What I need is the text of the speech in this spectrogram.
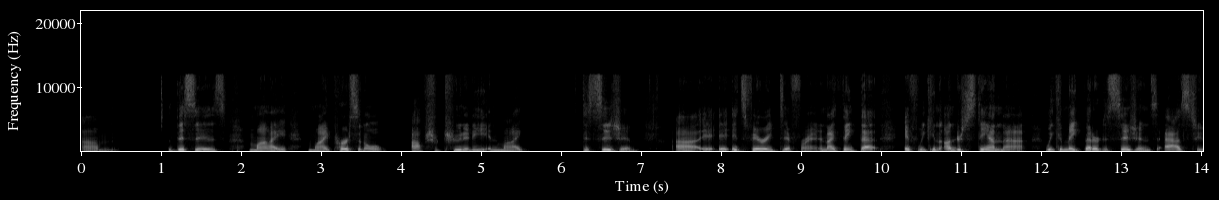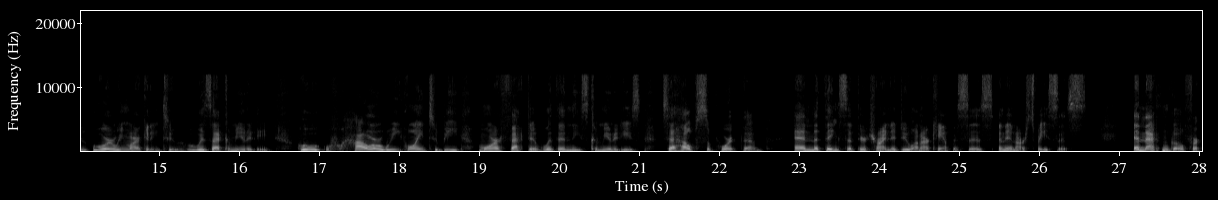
Um, this is my my personal opportunity and my decision uh, it, it's very different. And I think that if we can understand that, we can make better decisions as to who are we marketing to, who is that community, who, how are we going to be more effective within these communities to help support them and the things that they're trying to do on our campuses and in our spaces. And that can go for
